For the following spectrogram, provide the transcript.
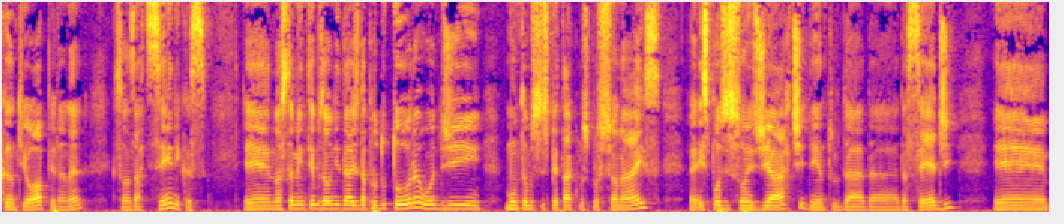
canto e ópera, né? que são as artes cênicas. É, nós também temos a unidade da produtora, onde montamos espetáculos profissionais, é, exposições de arte dentro da, da, da sede, é,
